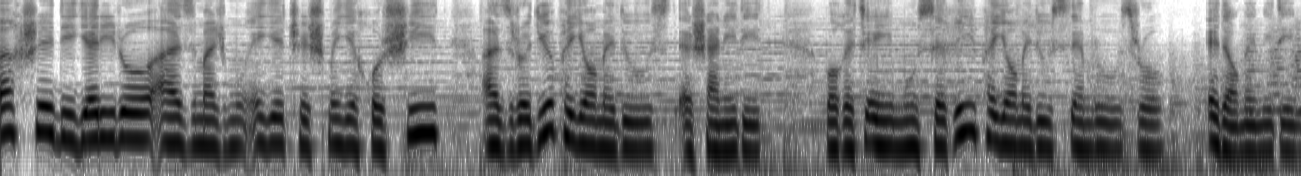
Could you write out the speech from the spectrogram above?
بخش دیگری رو از مجموعه چشمه خورشید از رادیو پیام دوست شنیدید. با قطعه موسیقی پیام دوست امروز رو ادامه میدیم.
